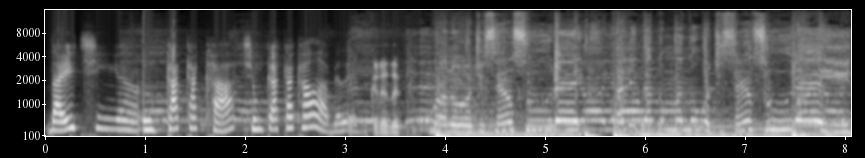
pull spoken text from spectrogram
Daí tinha um KKK, tinha um KKK lá, beleza. Mano, eu te censurei. Tá ligado, mano? Eu te censurei.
